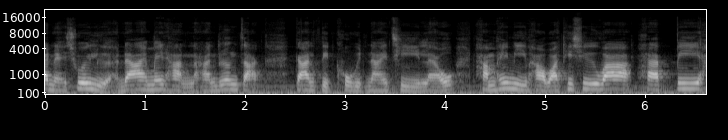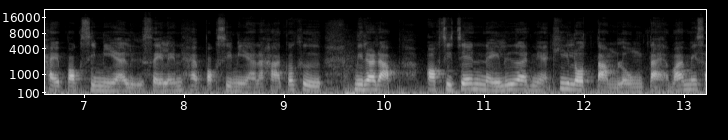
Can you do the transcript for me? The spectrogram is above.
ทย์เนี่ยช่วยเหลือได้ไม่ทันนะคะเรื่องจากการติดโควิด -19 แล้วทำให้มีภาวะที่ชื่อว่า happy hypoxemia หรือ silent hypoxemia นะคะ ก็คือมีระดับออกซิเจนในเลือดเนี่ยที่ลดต่ำลงแต่ว่าไม่แส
